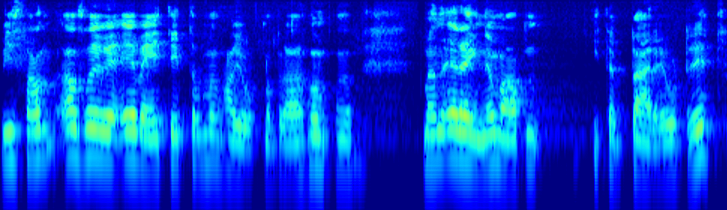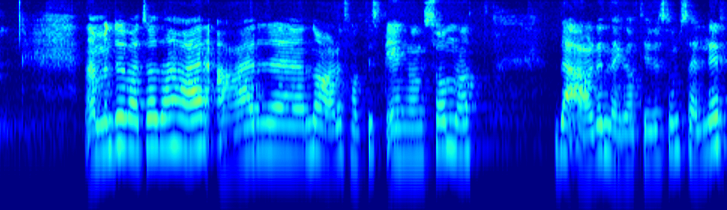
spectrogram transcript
Hvis han Altså, jeg vet ikke om han har gjort noe bra, men jeg regner jo med at han ikke bare har gjort dritt. Nei, men du vet hva, det her er eh, Nå er det faktisk en gang sånn at det er det negative som selger.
